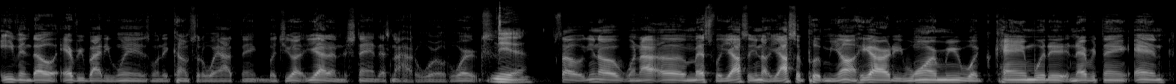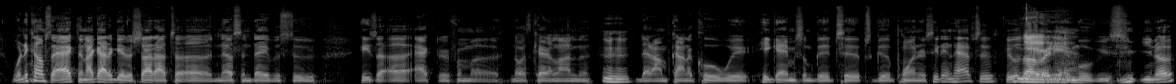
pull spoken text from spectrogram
even though everybody wins when it comes to the way I think, but you you got to understand that's not how the world works. Yeah. So you know, when I uh, messed with Yasir, you know, Yasir put me on. He already warned me what came with it and everything. And when it comes to acting, I got to give a shout out to uh, Nelson Davis too. He's a uh, actor from uh, North Carolina Mm-hmm. that I'm kind of cool with. He gave me some good tips, good pointers. He didn't have to. He was Yeah, already yeah. in movies, you know.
